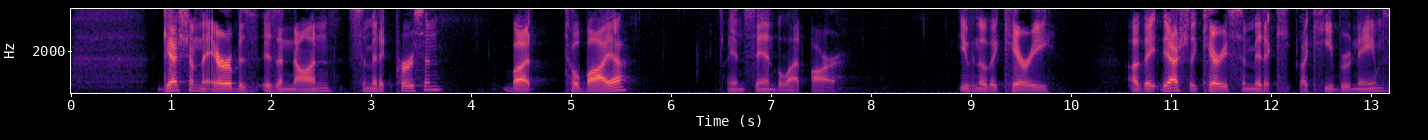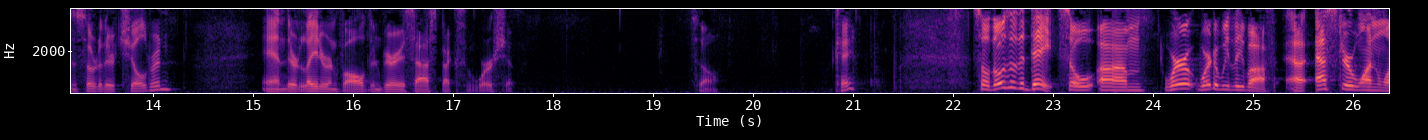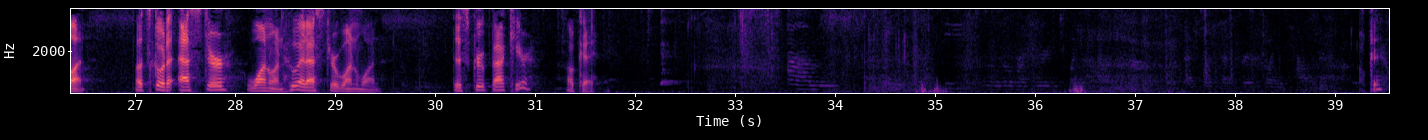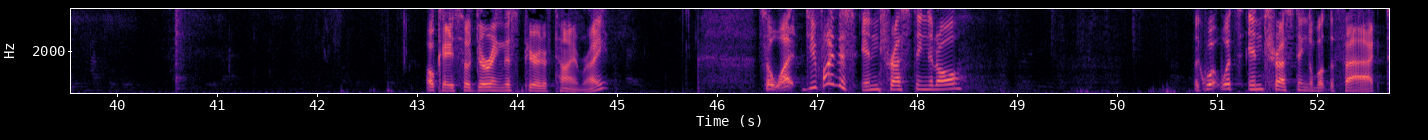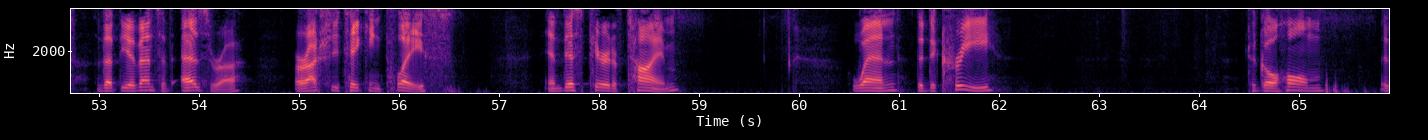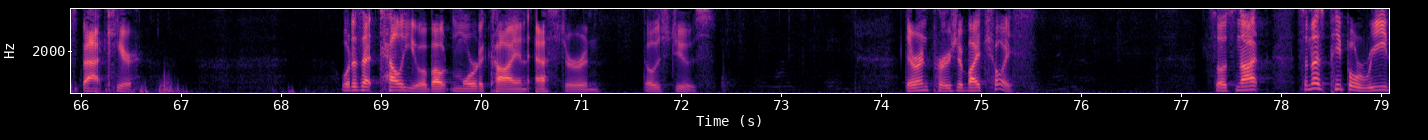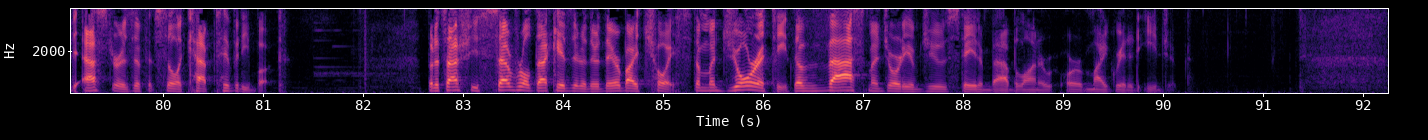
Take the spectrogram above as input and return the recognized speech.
Geshem the Arab is, is a non Semitic person but Tobiah and Sanballat are, even though they carry, uh, they they actually carry Semitic like Hebrew names, and so do their children, and they're later involved in various aspects of worship. So, okay. So those are the dates. So um, where where do we leave off? Uh, Esther one one. Let's go to Esther one one. Who had Esther one one? This group back here. Okay. Okay, Okay. so during this period of time, right? So what do you find this interesting at all? Like what, what's interesting about the fact that the events of Ezra are actually taking place in this period of time when the decree to go home is back here. What does that tell you about Mordecai and Esther and those Jews? They're in Persia by choice. So it's not, sometimes people read Esther as if it's still a captivity book. But it's actually several decades later, they're there by choice. The majority, the vast majority of Jews stayed in Babylon or, or migrated to Egypt.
